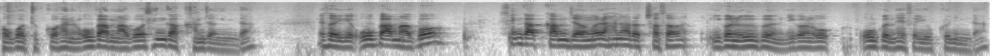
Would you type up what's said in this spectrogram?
보고 듣고 하는 오감하고 생각 감정입니다. 그래서 이게 오감하고 생각 감정을 하나로 쳐서 이건 의근, 이건 오, 오근 해서 육근입니다.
